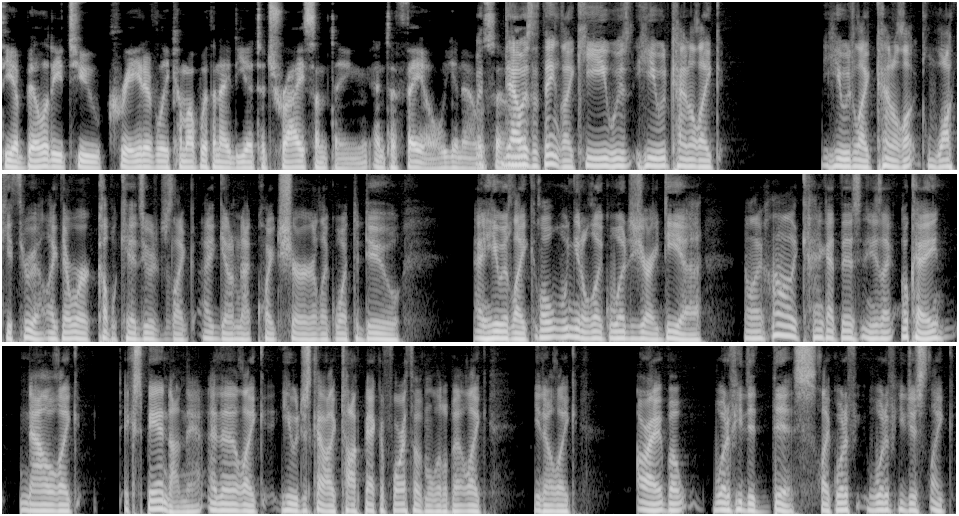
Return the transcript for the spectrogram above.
the ability to creatively come up with an idea to try something and to fail. You know, But so that was the thing. Like he was, he would kind of like, he would like kind of walk you through it. Like there were a couple kids who were just like, I, you know, I'm not quite sure like what to do, and he would like, well, you know, like what is your idea? And I'm like, oh, I kind of got this, and he's like, okay, now like expand on that, and then like he would just kind of like talk back and forth with him a little bit, like, you know, like, all right, but what if you did this? Like, what if what if you just like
